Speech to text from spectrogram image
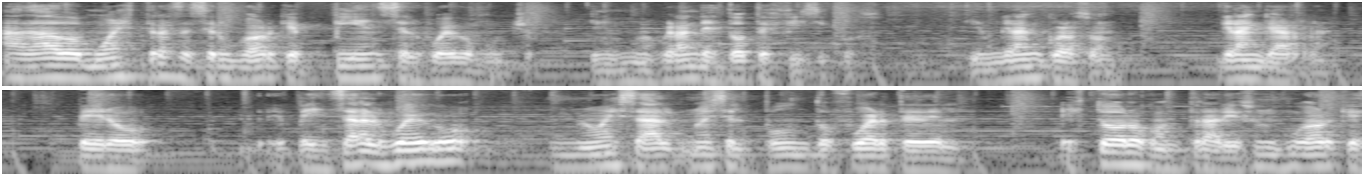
ha dado muestras de ser un jugador que piense el juego mucho. Tiene unos grandes dotes físicos, tiene un gran corazón, gran garra, pero eh, pensar el juego no es, no es el punto fuerte del... Es todo lo contrario, es un jugador que,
